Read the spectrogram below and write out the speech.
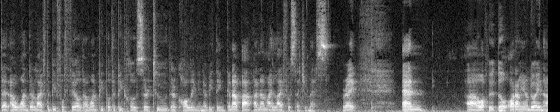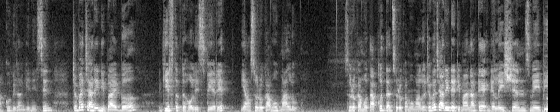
that I want their life to be fulfilled. I want people to be closer to their calling and everything. Kenapa? Karena my life was such a mess, right? And uh, waktu itu orang yang doain aku bilang gini, Sin, coba cari di Bible gift of the Holy Spirit yang suruh kamu malu. Suruh kamu takut dan suruh kamu malu. Coba cari deh di mana kayak Galatians maybe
